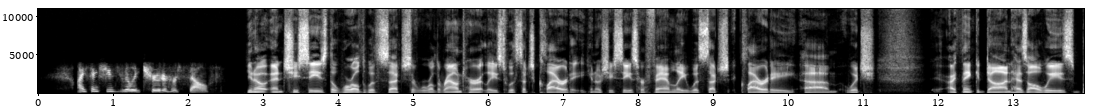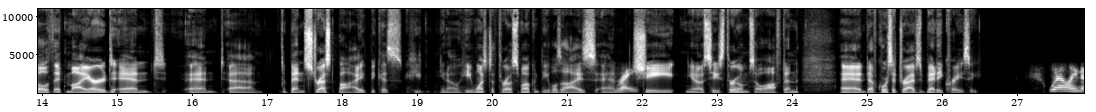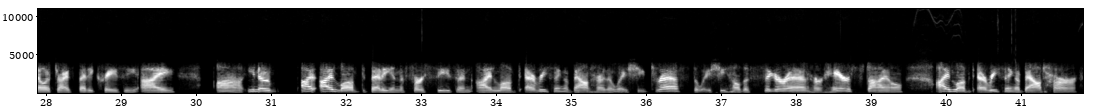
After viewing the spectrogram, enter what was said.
I think she's really true to herself. You know, and she sees the world with such, the world around her at least, with such clarity. You know, she sees her family with such clarity, um, which I think Don has always both admired and and um, been stressed by because he, you know, he wants to throw smoke in people's eyes, and Right. she, you know, sees through him so often, and of course, it drives Betty crazy. Well, I know it drives Betty crazy. I, uh, you know, I I loved Betty in the first season. I loved everything about her, the way she dressed, the way she held a cigarette, her hairstyle. I loved everything about her.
